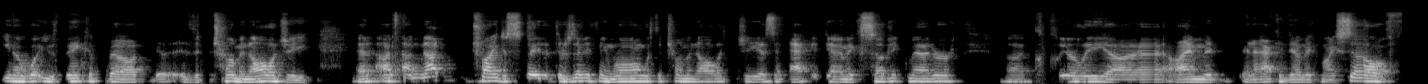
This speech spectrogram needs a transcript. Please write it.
you know, what you think about uh, the terminology. And I, am not trying to say that there's anything wrong with the terminology as an academic subject matter. Uh, clearly, uh, I'm an academic myself,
